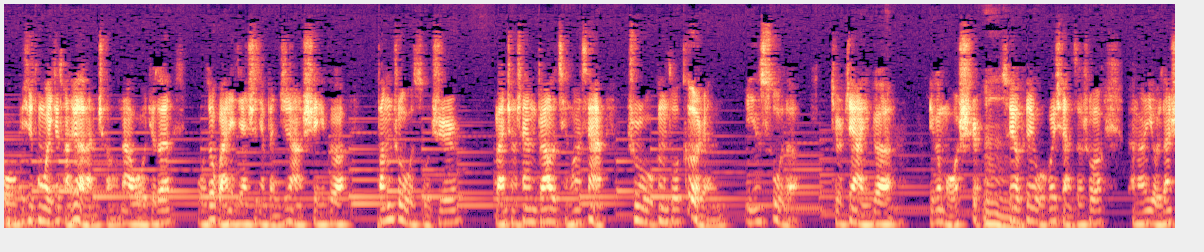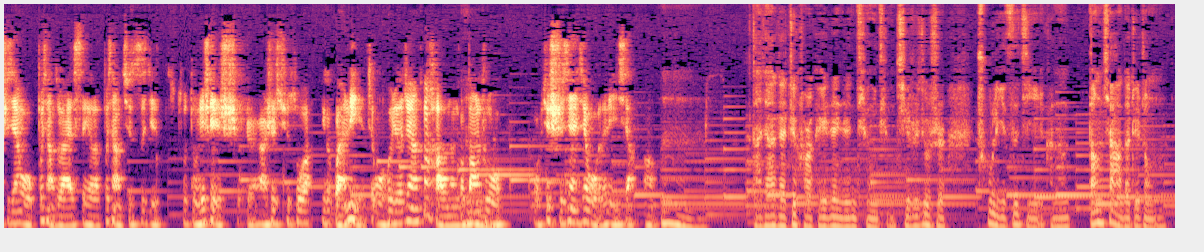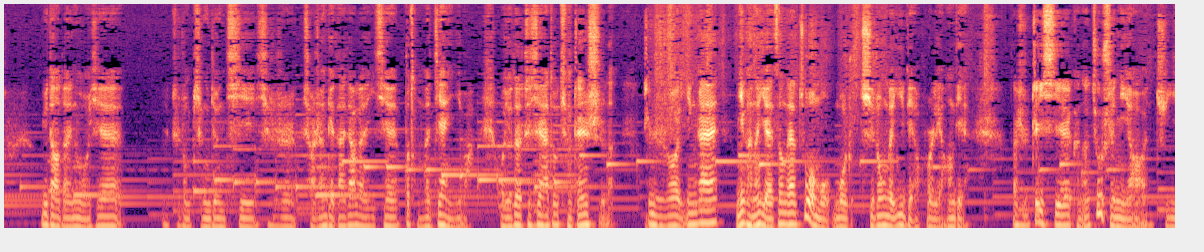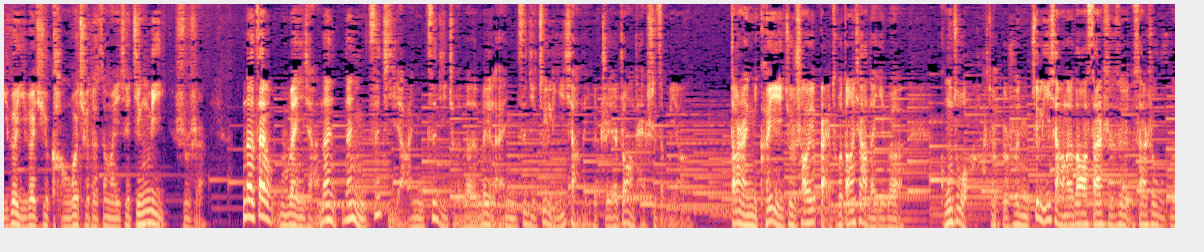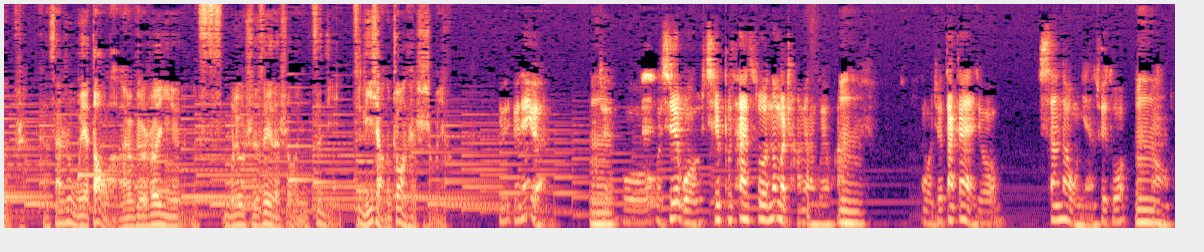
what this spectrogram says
我必须通过一支团队来完成。那我觉得我做管理这件事情本质上是一个帮助组织完成商业目标的情况下注入更多个人因素的，就是这样一个一个模式。嗯，所以所以我会选择说，可能有一段时间我不想做 IC 了，不想去自己做独立设计师，而是去做一个管理。就我会觉得这样更好的能够帮助我去实现一些我的理想啊。嗯。大家在这块可以认真听一听，其实就是处理自己可能当下的这种遇到的某些这种瓶颈期，其实小陈给大家了一些不同的建议吧。我觉得这些还都挺真实的，甚至说应该你可能也正在做某某种其中的一点或者两点，但是这些可能就是你要去一个一个去扛过去的这么一些经历，是不是？那再问一下，那那你自己啊，你自己觉得未来你自己最理想的一个职业状态是怎么样的？当然，你可以就是稍微摆脱当下的一个工作，就比如说你最理想的到三十岁、三十五不是可能三十五也到了啊。比如说你五六十岁的时候，你自己最理想的状态是什么样？有有点远。对嗯我，我其实我其实不太做那么长远的规划，嗯我觉得大概也就三到五年最多。嗯。嗯，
